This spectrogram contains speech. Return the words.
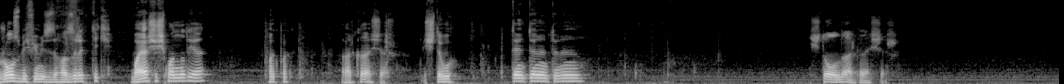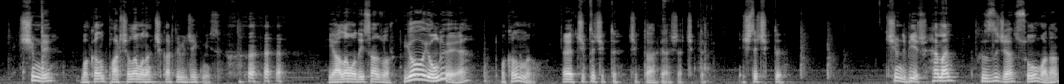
Roast beef'imizi de hazır ettik. Baya şişmanladı ya. Bak bak. Arkadaşlar işte bu. Dın dın dın. İşte oldu arkadaşlar. Şimdi bakalım parçalamadan çıkartabilecek miyiz? Yağlamadıysan zor. Yo, oluyor ya. Bakalım mı? Evet çıktı çıktı. Çıktı arkadaşlar çıktı. İşte çıktı. Şimdi bir hemen hızlıca soğumadan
